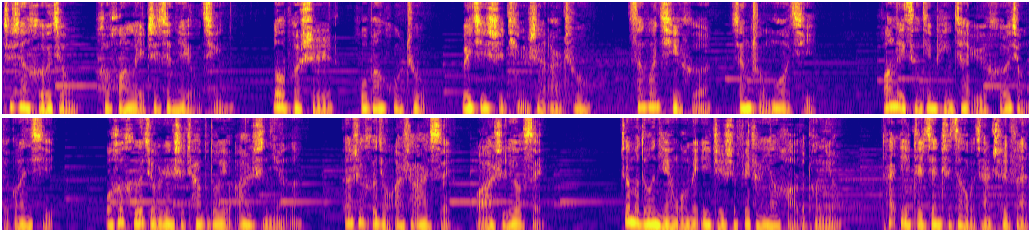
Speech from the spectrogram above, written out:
就像何炅和黄磊之间的友情，落魄时互帮互助，危机时挺身而出。三观契合，相处默契。黄磊曾经评价与何炅的关系：“我和何炅认识差不多有二十年了，当时何炅二十二岁，我二十六岁，这么多年我们一直是非常要好的朋友。他一直坚持在我家吃饭，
